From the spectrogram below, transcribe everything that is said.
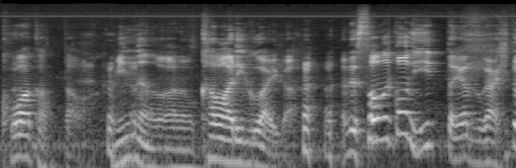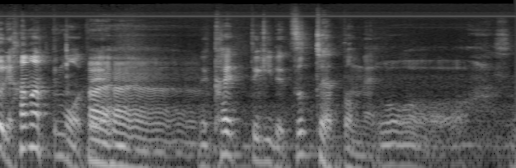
怖かったわ。みんなのあの変わり具合が。でそこに行ったやつが一人ハマってもうて、はいはいはいはいで帰ってきてずっとやっとんねんおおそう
